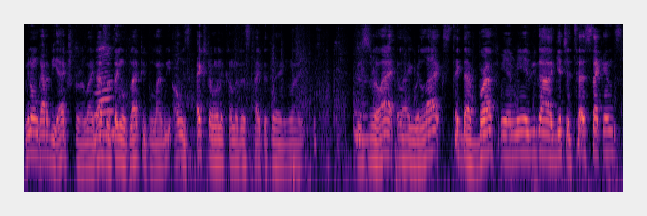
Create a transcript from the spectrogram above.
we don't gotta be extra. Like that's the thing with black people. Like we always extra when it comes to this type of thing. Like just relax like relax, take that breath, you know what I mean? If you gotta get your test seconds,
